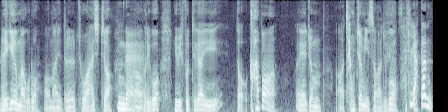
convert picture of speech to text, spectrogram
레게 음악으로 어, 많이들 좋아하시죠. 네. 어, 그리고 UB40가 이 또 커버에 좀 어, 장점이 있어가지고 사실 약간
